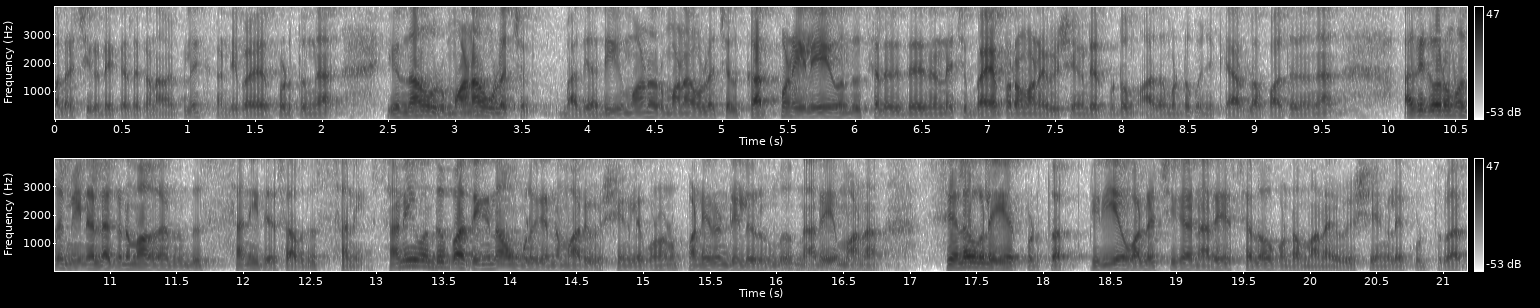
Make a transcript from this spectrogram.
வளர்ச்சி கிடைக்கிறதுக்கான வாய்ப்புகளை கண்டிப்பாக ஏற்படுத்துங்க. இருந்தாலும் ஒரு மன உளைச்சல் அது அதிகமான ஒரு மன உளைச்சல் கற்பனையிலேயே வந்து சில இதை நினச்சி பயப்பரமான விஷயங்கள் ஏற்படும். அதை மட்டும் கொஞ்சம் கேர்ஃபுல்லாக பார்த்துக்கோங்க. அதுக்கப்புறம் வந்து மீன லக்னமாக இருந்து சனி தசாவது சனி. சனி வந்து பார்த்திங்கன்னா உங்களுக்கு என்ன மாதிரி விஷயங்களை போனாலும் பன்னிரெண்டில் இருக்கும்போது நிறைய மன செலவுகளை ஏற்படுத்துவார். பெரிய வளர்ச்சிக்காக நிறைய செலவு பண்ணுறமான விஷயங்களை கொடுத்துருவார்.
